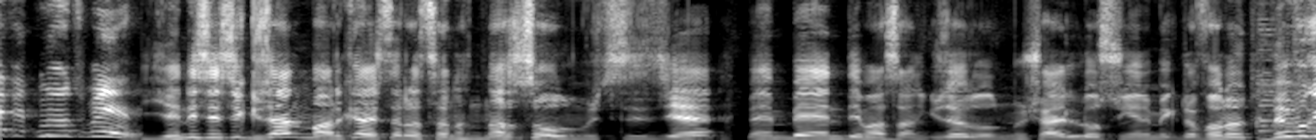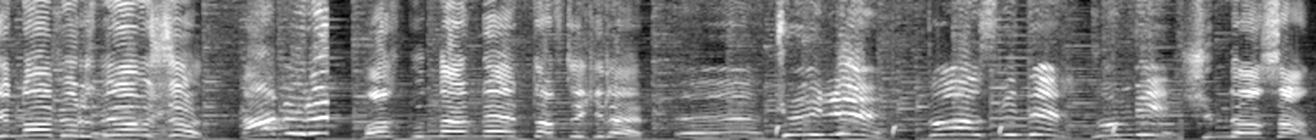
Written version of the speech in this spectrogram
like atmayı unutmayın. Yeni sesi güzel mi arkadaşlar Hasan'ın? Nasıl olmuş sizce? Ben beğendim Hasan. Güzel olmuş. Hayırlı olsun yeni mikrofonun. Ve bugün ne yapıyoruz biliyor musun? Ne yapıyoruz? Bak bunlar ne etraftakiler. Ee, köylü, Ghost, Wither, zombi. Şimdi Hasan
